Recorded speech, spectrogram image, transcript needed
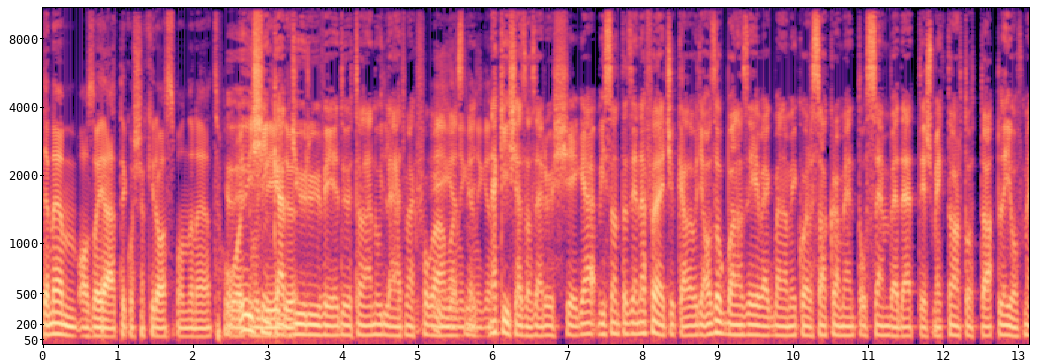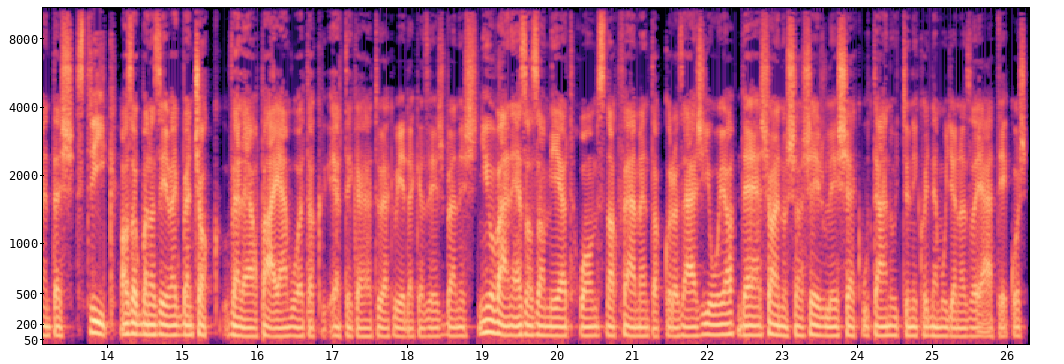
de nem az a játékos, akire azt mondanád, hogy, ő is hogy inkább védő. gyűrűvédő, talán úgy lehet megfogalmazni. Igen, igen, igen. Neki is ez az erőssége, viszont azért ne felejtsük el, hogy azokban az években, amikor Sacramento szenvedett, és még tartotta playoff-mentes streak, azokban az években csak vele a pályán voltak értékelhetőek védekezésben, és nyilván ez az, amiért Holmesnak felment akkor az ázsiója, de sajnos a sérülések után úgy tűnik, hogy nem ugyanaz a játékos.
